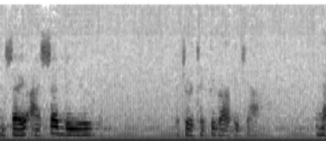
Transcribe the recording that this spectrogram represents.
and say, I said to you that you would take the garbage out now.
